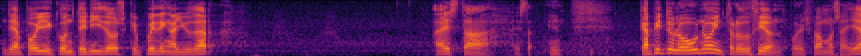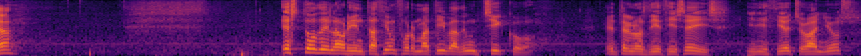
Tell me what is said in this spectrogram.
de apoyo y contenidos que pueden ayudar a esta... Capítulo 1, introducción. Pues vamos allá. Esto de la orientación formativa de un chico entre los 16 y 18 años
